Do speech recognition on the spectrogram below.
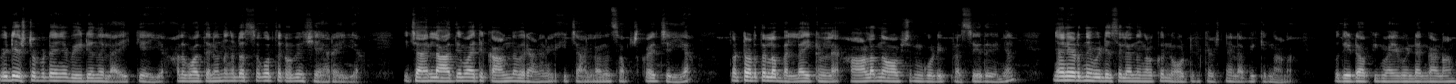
വീഡിയോ ഇഷ്ടപ്പെട്ടു കഴിഞ്ഞാൽ വീഡിയോ ഒന്ന് ലൈക്ക് ചെയ്യുക. അതുപോലെ തന്നെ നിങ്ങളുടെ സുഹൃത്തുക്കൾക്കും ഷെയർ ചെയ്യുക. ഈ ചാനൽ ആദ്യമായിട്ട് കാണുന്നവരാണെങ്കിൽ ഈ ചാനൽ ഒന്ന് സബ്സ്ക്രൈബ് ചെയ്യുക. തൊട്ടടുത്തുള്ള ബെല്ലൈക്കണിലെ ആളെന്ന ഓപ്ഷൻ കൂടി പ്രസ് ചെയ്ത് കഴിഞ്ഞാൽ ഞാൻ ഇടുന്ന വീഡിയോസിലെ നിങ്ങൾക്ക് നോട്ടിഫിക്കേഷൻ ലഭിക്കുന്നതാണ്. പുതിയ ടോപ്പിക്കുമായി വീണ്ടും കാണാം.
